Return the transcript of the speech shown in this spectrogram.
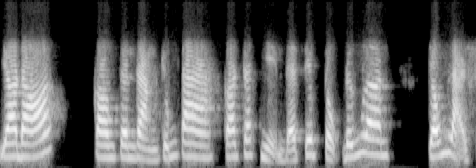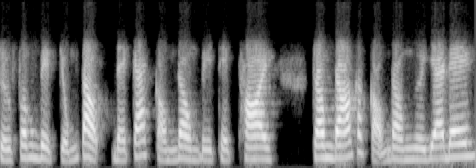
Do đó, con tin rằng chúng ta có trách nhiệm để tiếp tục đứng lên chống lại sự phân biệt chủng tộc để các cộng đồng bị thiệt thòi, trong đó các cộng đồng người da đen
